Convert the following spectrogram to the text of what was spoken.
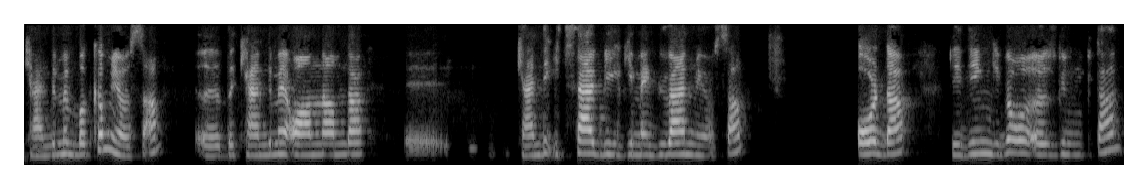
kendime bakamıyorsam e, da kendime o anlamda e, kendi içsel bilgime güvenmiyorsam orada dediğin gibi o özgünlükten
